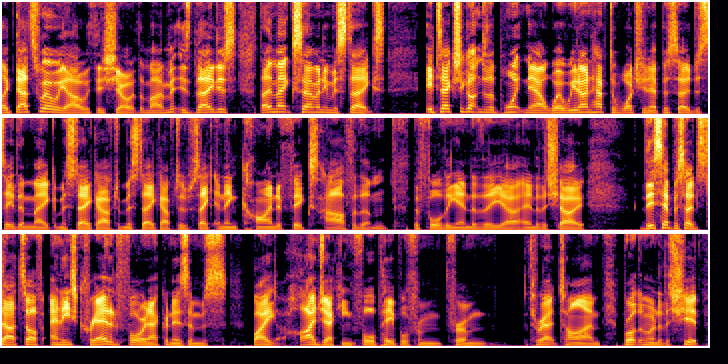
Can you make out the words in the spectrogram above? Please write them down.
Like that's where we are with this show at the moment. Is they just they make so many mistakes. It's actually gotten to the point now where we don't have to watch an episode to see them make mistake after mistake after mistake and then kind of fix half of them before the end of the uh, end of the show. This episode starts off and he's created four anachronisms by hijacking four people from from throughout time, brought them onto the ship.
